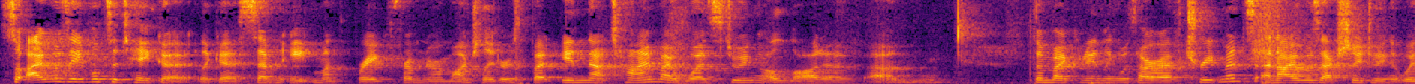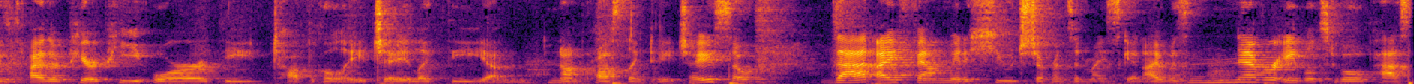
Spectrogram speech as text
So I was able to take a like a seven eight month break from neuromodulators, but in that time I was doing a lot of um, the microneedling with RF treatments, and I was actually doing it with either PRP or the topical HA, like the um, non cross linked HA. So that I found made a huge difference in my skin. I was never able to go past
